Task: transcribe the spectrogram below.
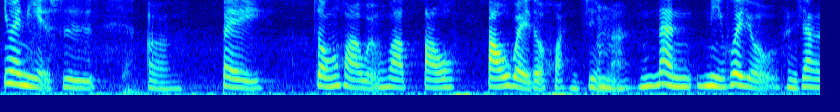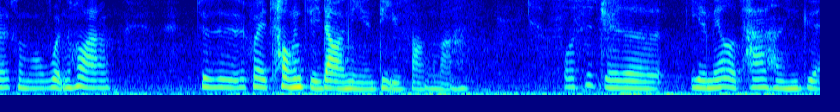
因为你也是嗯被中华文化包包围的环境嘛，那你会有很像什么文化，就是会冲击到你的地方吗？我是觉得也没有差很远，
